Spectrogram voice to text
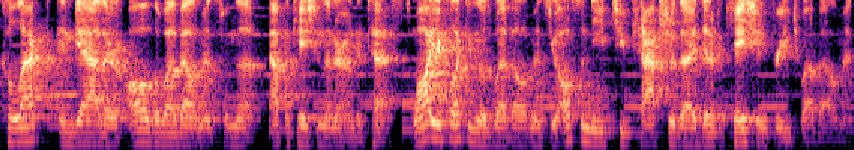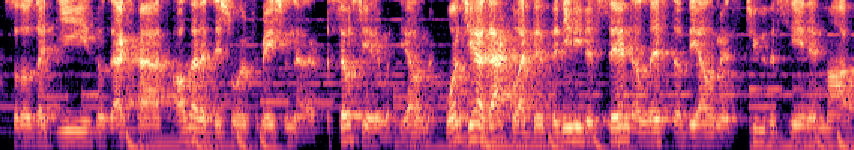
collect and gather all the web elements from the application that are under test. While you're collecting those web elements, you also need to capture the identification for each web element. So those IDs, those XPaths, all that additional information that are associated with the element. Once you have that collected, then you need to send a list of the elements to the CNN model.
